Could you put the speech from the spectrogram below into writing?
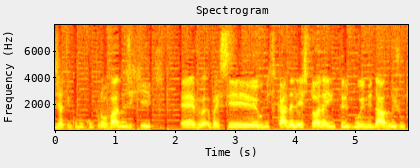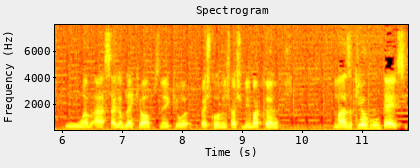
já tem como comprovado de que é, vai ser unificada ali a história entre do MW junto com a, a, saga Black Ops, né? Que eu particularmente eu acho bem bacana. Mas o que acontece?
